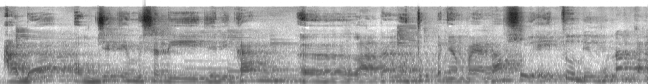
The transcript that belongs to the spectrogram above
Ada objek yang bisa dijadikan eh, ladang untuk penyampaian nafsu, yaitu dia gunakan.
